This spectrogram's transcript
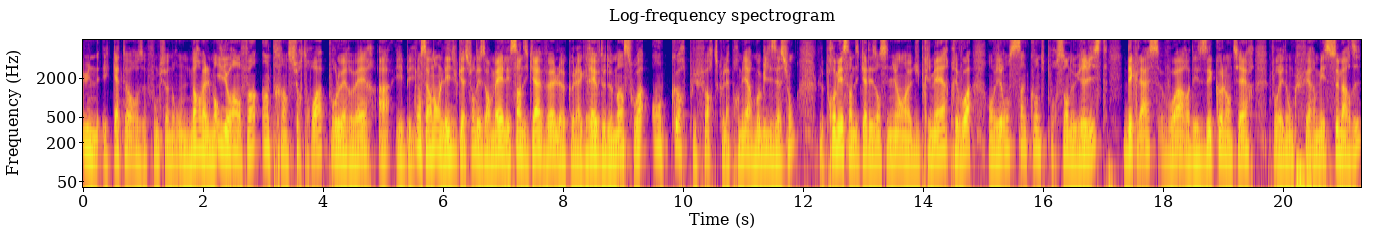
1 et 14 fonctionneront normalement. Il y aura enfin un train sur 3 pour le RER e A et B. Concernant l'éducation désormais, les syndicats veulent que la grève de demain soit encore plus forte que la première mobilisation. Le premier syndicat des enseignants euh, du primaire prévoit environ 50% de grévistes, des classes, voire des écoles entière pourrait donc fermer ce mardi.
